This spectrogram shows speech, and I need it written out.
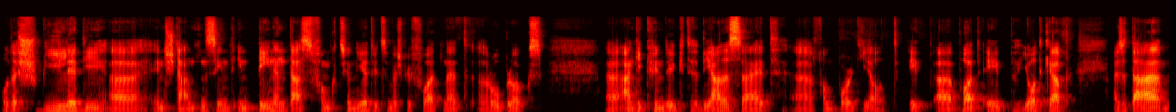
oder Spiele, die äh, entstanden sind, in denen das funktioniert, wie zum Beispiel Fortnite, Roblox, äh, angekündigt The Other Side äh, von Board Yacht, äh, Port Ape Yacht Club. Also da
